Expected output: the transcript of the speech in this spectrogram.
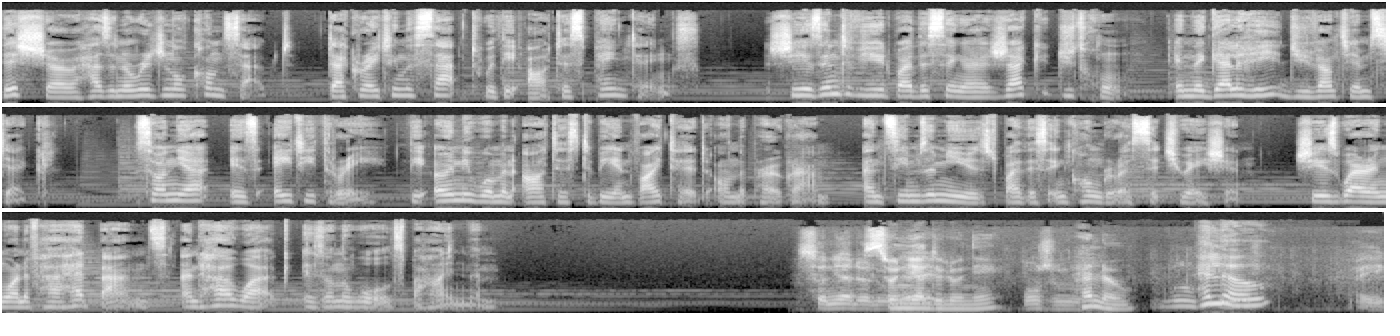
This show has an original concept decorating the set with the artist's paintings. She is interviewed by the singer Jacques Dutronc in the Galerie du XXe siècle. Sonia is 83, the only woman artist to be invited on the program, and seems amused by this incongruous situation. She is wearing one of her headbands, and her work is on the walls behind them. Sonia Delaunay. Sonia Delaunay. Hello. Hello. Euh,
